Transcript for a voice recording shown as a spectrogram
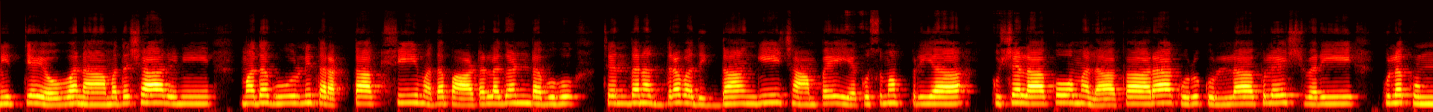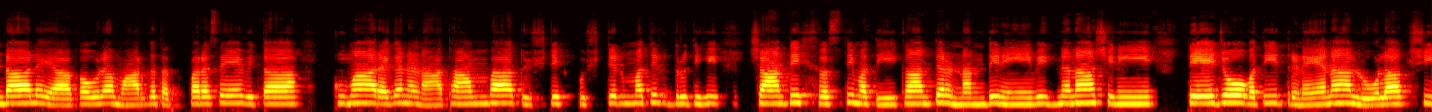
నిత్యయౌవనామదశాలిని మదగూర్ణితరక్తాక్షీ మదపాటలగండభు చందనద్రవదిగ్ధాంగీ చాంపేయకుసుమప్రియా కుశలా కోమలాకారా కురుకుల్లా కులేశ్వరీ కులకుండాలయా కౌల మార్గ తత్పర సేవిత कुमारगणनाथाम्बा तुष्टिः पुष्टिर्मतिर्धृतिः शान्तिः स्वस्तिमती कान्तिर्नन्दिनी विघ्ननाशिनी तेजोवती त्रिनयना लोलाक्षी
